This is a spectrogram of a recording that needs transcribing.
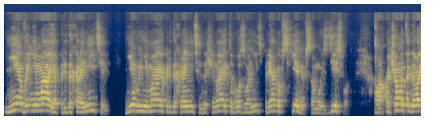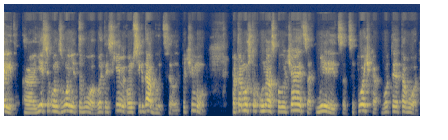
не вынимая предохранитель, не вынимая предохранитель, начинает его звонить прямо в схеме в самой, здесь вот. А, о чем это говорит? А, если он звонит его в этой схеме, он всегда будет целый. Почему? Потому что у нас получается, меряется цепочка вот это вот.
